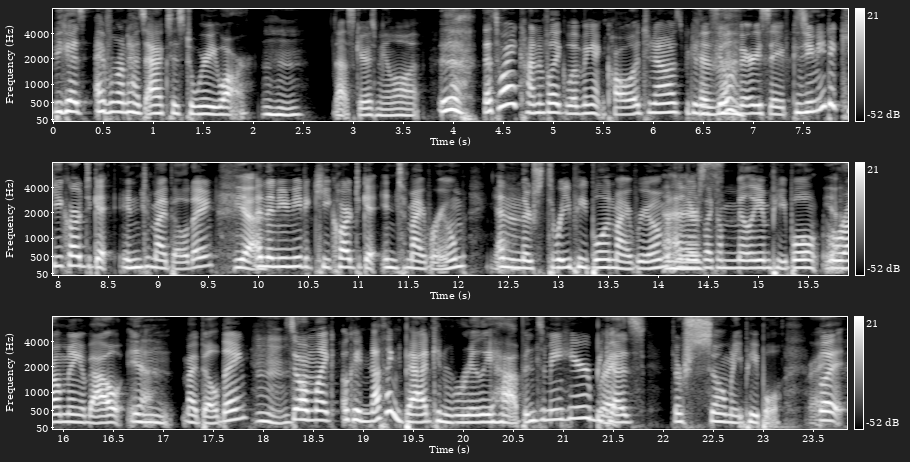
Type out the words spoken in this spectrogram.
because everyone has access to where you are. Mm-hmm. That scares me a lot. Ugh, that's why I kind of like living at college now is because I feel very safe. Because you need a key card to get into my building, Yeah. and then you need a key card to get into my room, yeah. and then there's three people in my room, and, And there's, there's- like a million people Yeah. roaming about in my building. Mhm. So I'm like, okay, nothing bad can really happen to me here because there's so many people. Right. But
